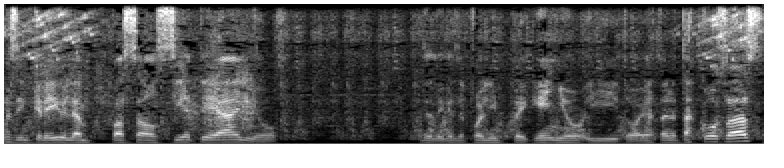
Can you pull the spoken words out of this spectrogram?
Es increíble, han pasado 7 años desde que se fue el pequeño y todavía están estas cosas.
